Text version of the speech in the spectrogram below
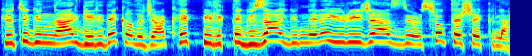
kötü günler geride kalacak. Hep birlikte güzel günlere yürüyeceğiz diyoruz. Çok teşekkürler.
